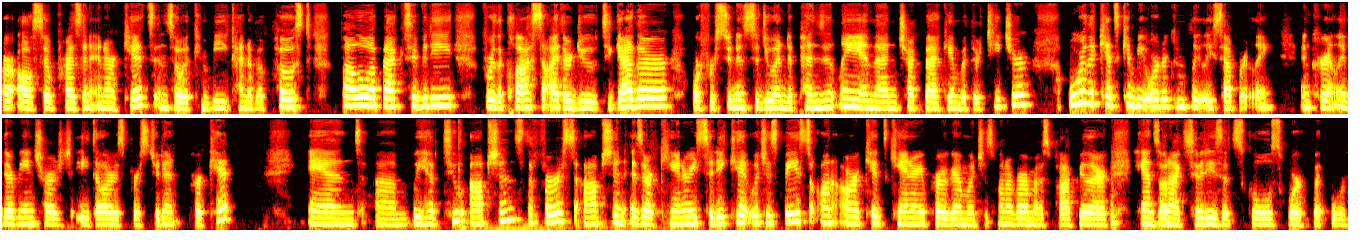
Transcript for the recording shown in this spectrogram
are also present in our kits. And so it can be kind of a post follow-up activity for the class to either do together or for students to do independently and then check back in with their teacher. Or the kits can be ordered completely separately. And currently they're being charged $8 per student per kit. And um, we have two options. The first option is our Cannery City Kit, which is based on our Kids Cannery program, which is one of our most popular hands-on activities that schools work with or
